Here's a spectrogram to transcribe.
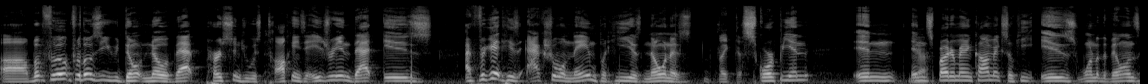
Uh, but for for those of you who don't know, that person who was talking to Adrian, that is I forget his actual name, but he is known as like the Scorpion in in Yeah. Spider-Man comics. So he is one of the villains,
